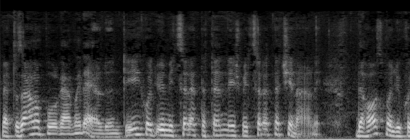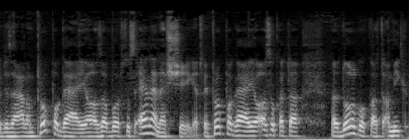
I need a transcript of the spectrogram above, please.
Mert az állampolgár majd eldönti, hogy ő mit szeretne tenni és mit szeretne csinálni. De ha azt mondjuk, hogy az állam propagálja az abortusz ellenességet, vagy propagálja azokat a, a dolgokat, amik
